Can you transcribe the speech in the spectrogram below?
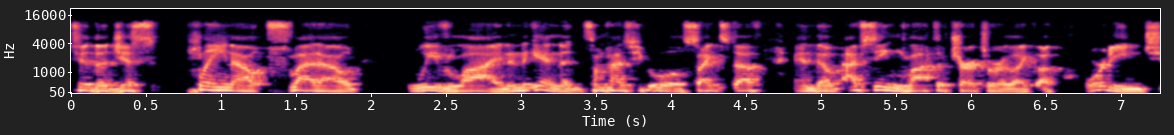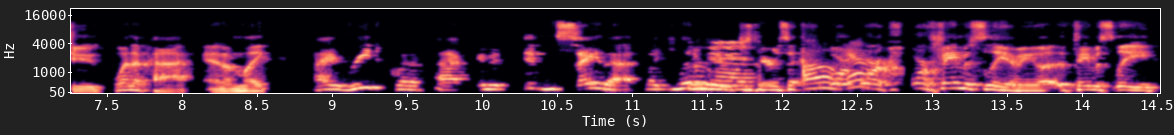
to the just plain out flat out we've lied, and again, sometimes people will cite stuff, and they'll, I've seen lots of charts where like according to Quinnipiac, and I'm like. I read Quinnipiac and it didn't say that. Like literally, Yeah. just there's a, Oh, or, yeah. or or famously, I mean, uh, famously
